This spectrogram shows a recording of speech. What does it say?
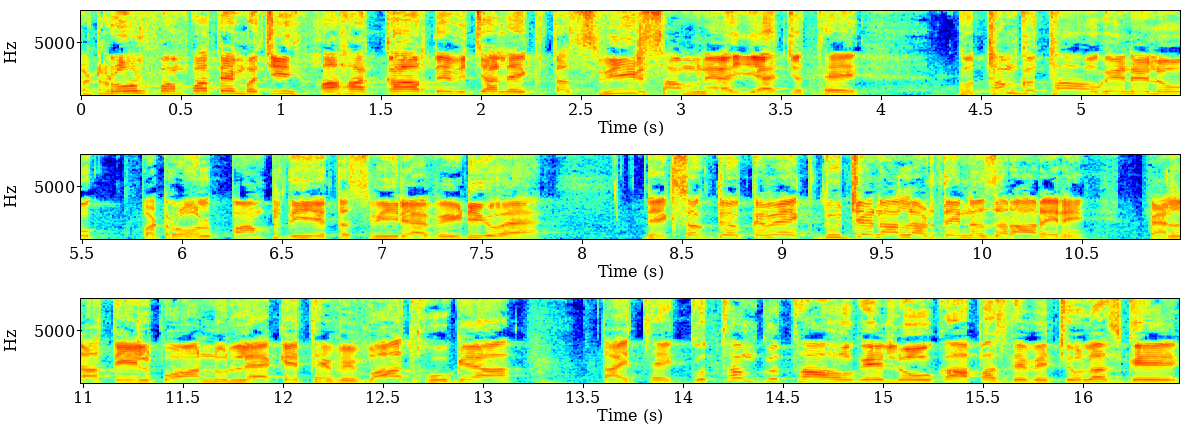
ਪੈਟਰੋਲ ਪੰਪਾਂ ਤੇ ਮਚੀ ਹਾਹਾਕਾਰ ਦੇ ਵਿਚਾਲੇ ਇੱਕ ਤਸਵੀਰ ਸਾਹਮਣੇ ਆਈ ਹੈ, ਜਿੱਥੇ ਗੁੱਥਮ ਗੁੱਥਾ ਹੋ ਗਏ ਨੇ ਲੋਕ। ਪੈਟਰੋਲ ਪੰਪ ਦੀ ਇਹ ਤਸਵੀਰ ਹੈ, ਵੀਡੀਓ ਹੈ। ਦੇਖ ਸਕਦੇ ਹੋ ਕਿਵੇਂ ਇੱਕ ਦੂਜੇ ਨਾਲ ਲੜਦੇ ਨਜ਼ਰ ਆ ਰਹੇ ਨੇ। ਪਹਿਲਾਂ ਤੇਲ ਪਵਾਉਣ ਨੂੰ ਲੈ ਕੇ ਇੱਥੇ ਵਿਵਾਦ ਹੋ ਗਿਆ, ਤਾਂ ਇੱਥੇ ਗੁੱਥਮ ਗੁੱਥਾ ਹੋ ਗਏ, ਲੋਕ ਆਪਸ ਦੇ ਵਿੱਚ ਉਲਝ ਗਏ।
